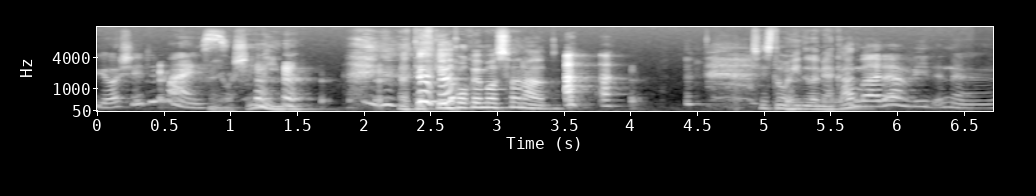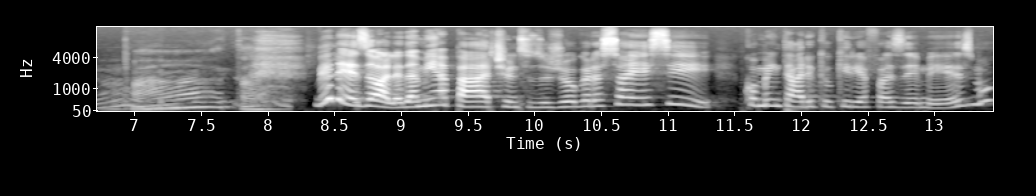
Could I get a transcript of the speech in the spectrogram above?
Eu achei demais. Eu achei lindo. Eu até fiquei um pouco emocionado. Vocês estão rindo da minha cara? Maravilha. Não. Ah, tá. Beleza, olha, da minha parte antes do jogo era só esse comentário que eu queria fazer mesmo.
